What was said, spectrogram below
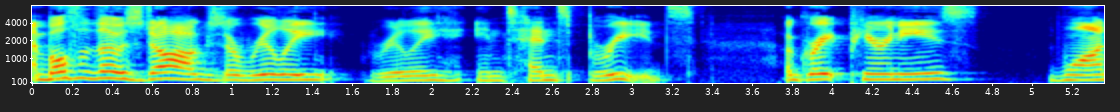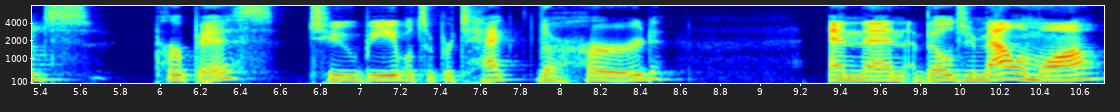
And both of those dogs are really, really intense breeds. A Great Pyrenees wants purpose to be able to protect the herd, and then a Belgian Malinois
